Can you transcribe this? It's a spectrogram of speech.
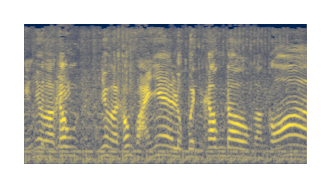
Nhưng mà không nhưng mà không phải nhé lục bình không đâu mà có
